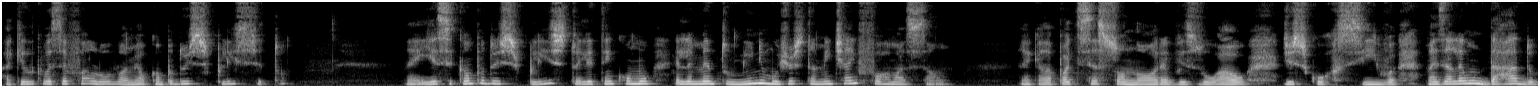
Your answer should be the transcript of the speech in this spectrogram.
Aquilo que você falou, Luame, ao campo do explícito. Né? E esse campo do explícito ele tem como elemento mínimo justamente a informação. Né? Que ela pode ser sonora, visual, discursiva, mas ela é um dado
